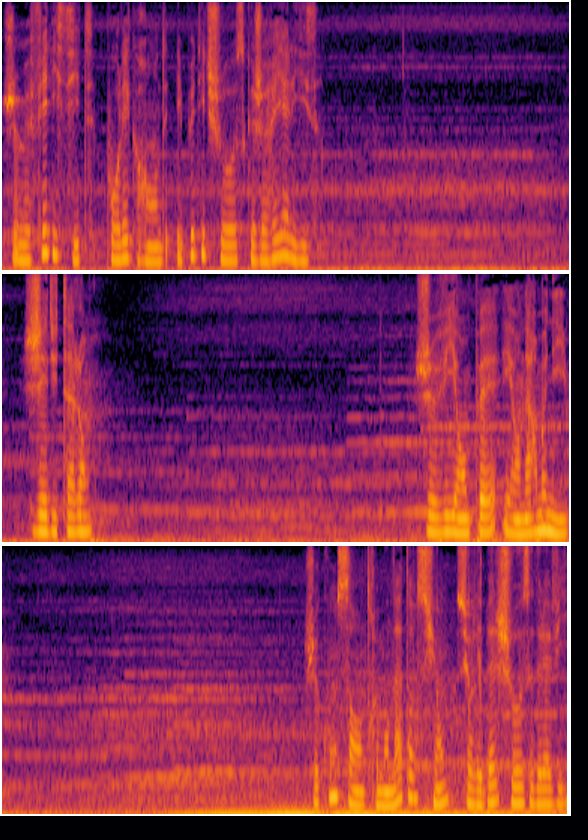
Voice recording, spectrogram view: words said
Je me félicite pour les grandes et petites choses que je réalise. J'ai du talent. Je vis en paix et en harmonie. Je concentre mon attention sur les belles choses de la vie.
